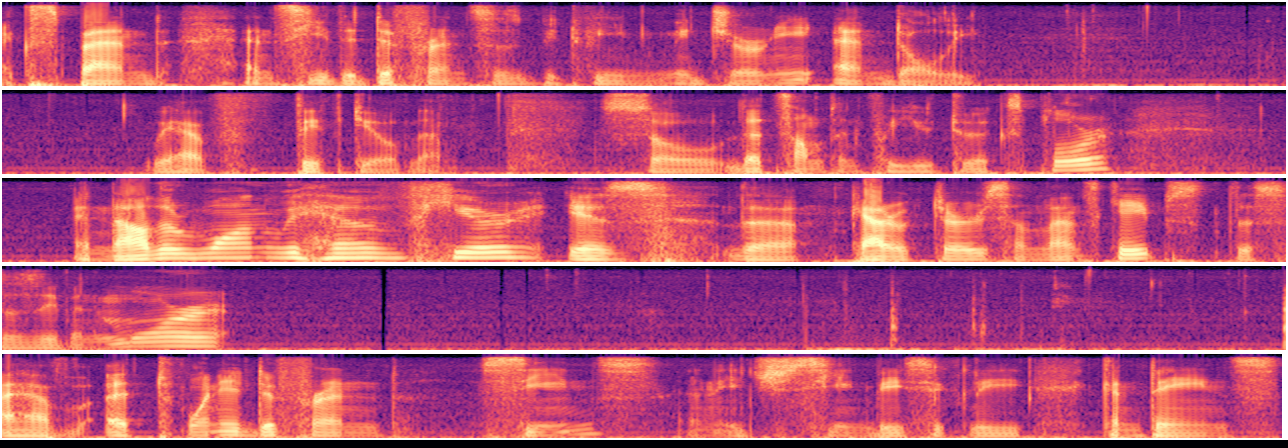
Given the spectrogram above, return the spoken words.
expand and see the differences between Midjourney and DALL-E. We have 50 of them. So that's something for you to explore. Another one we have here is the characters and landscapes. This is even more I have uh, 20 different scenes and each scene basically contains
